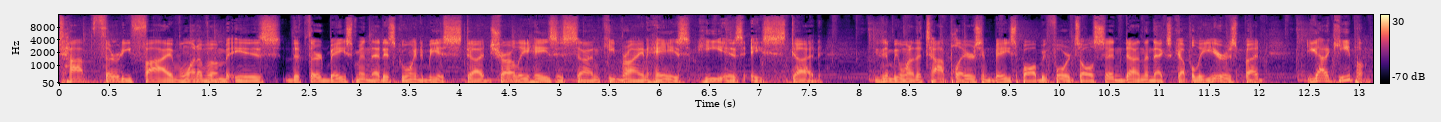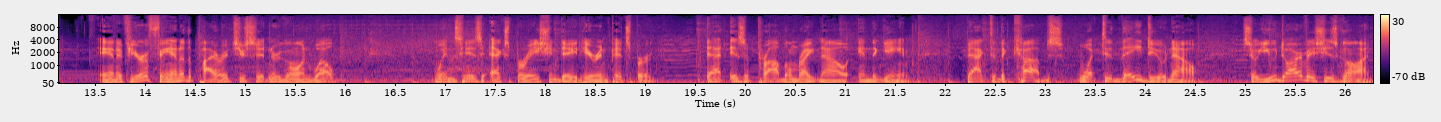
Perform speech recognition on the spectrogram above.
top 35. One of them is the third baseman that is going to be a stud, Charlie Hayes' son, Ke'Bryan Hayes. He is a stud. He's going to be one of the top players in baseball before it's all said and done the next couple of years, but you got to keep him. And if you're a fan of the Pirates, you're sitting there going, well, when's his expiration date here in Pittsburgh? That is a problem right now in the game. Back to the Cubs. What do they do now? So Yu Darvish is gone.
